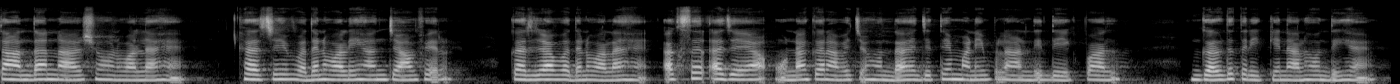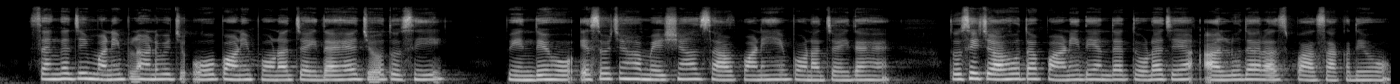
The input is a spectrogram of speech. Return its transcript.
ਧਨ ਦਾ ਨਾਸ਼ ਹੋਣ ਵਾਲਾ ਹੈ, ਖਰਚੇ ਵਧਣ ਵਾਲੇ ਹਨ ਜਾਂ ਫਿਰ ਕਰਜ਼ਾ ਵਧਣ ਵਾਲਾ ਹੈ। ਅਕਸਰ ਅਜਿਹਾ ਉਹਨਾਂ ਘਰਾਂ ਵਿੱਚ ਹੁੰਦਾ ਹੈ ਜਿੱਥੇ ਮਨੀ ਪਲਾਂਟ ਦੀ ਦੇਖਭਾਲ ਗਲਤ ਤਰੀਕੇ ਨਾਲ ਹੁੰਦੀ ਹੈ। ਸੰਗਤ ਜੀ, ਮਨੀ ਪਲਾਂਟ ਵਿੱਚ ਉਹ ਪਾਣੀ ਪਾਉਣਾ ਚਾਹੀਦਾ ਹੈ ਜੋ ਤੁਸੀਂ ਪੀਂਦੇ ਹੋ। ਇਸ ਵਿੱਚ ਹਮੇਸ਼ਾ ਸਾਫ਼ ਪਾਣੀ ਹੀ ਪਾਉਣਾ ਚਾਹੀਦਾ ਹੈ। ਤੁਸੀਂ ਚਾਹੋ ਤਾਂ ਪਾਣੀ ਦੇ ਅੰਦਰ ਥੋੜਾ ਜਿਹਾ ਆਲੂ ਦਾ ਰਸ ਪਾ ਸਕਦੇ ਹੋ।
